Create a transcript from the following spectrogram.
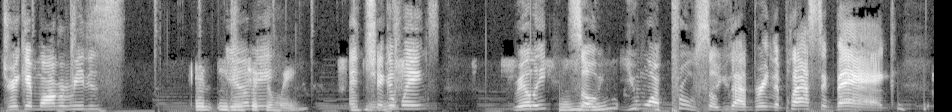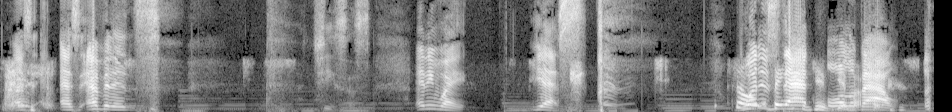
drinking margaritas and eating know what I chicken mean? wings. and Mhm. chicken wings? Really? So Mhm. you want proof? So you got to bring the plastic bag as as evidence. Jesus. Anyway, yes. So what is that all about?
